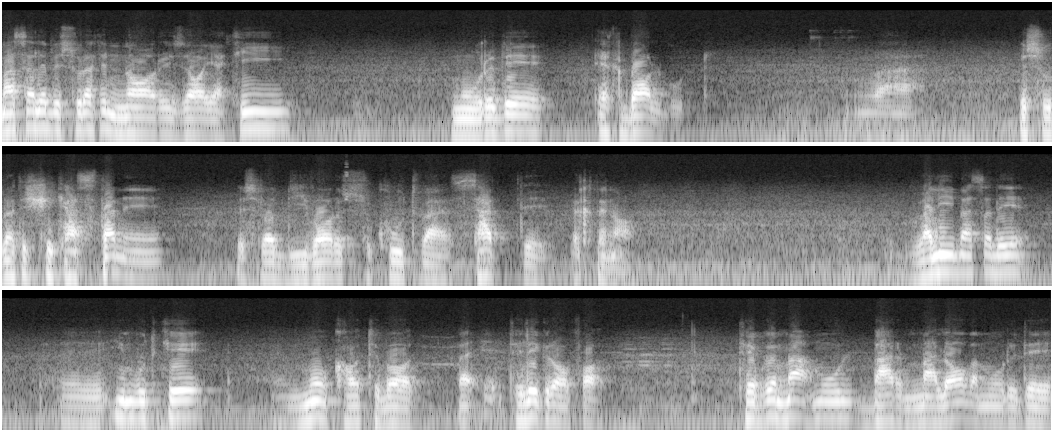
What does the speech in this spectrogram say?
مسئله به صورت نارضایتی مورد اقبال بود و به صورت شکستن به اصطلاح دیوار سکوت و صد اختناق. ولی مسئله این بود که مکاتبات و تلگرافات طبق معمول بر ملا و مورد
